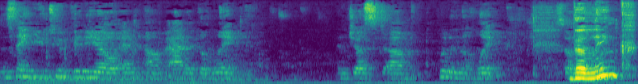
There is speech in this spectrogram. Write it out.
the same YouTube video and um, added the link and just um, put in the link? So The link,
